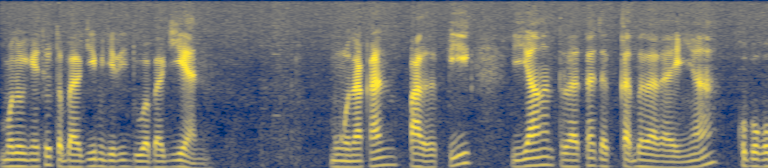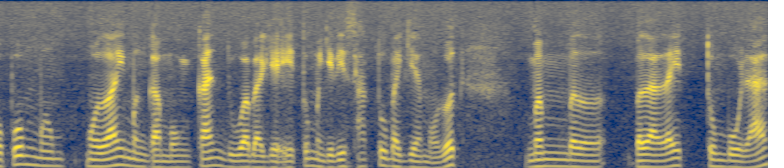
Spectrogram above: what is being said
mulutnya itu terbagi menjadi dua bagian. Menggunakan palpi yang terletak dekat belalainya, kupu-kupu mulai menggabungkan dua bagian itu menjadi satu bagian mulut membelalai tumbular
